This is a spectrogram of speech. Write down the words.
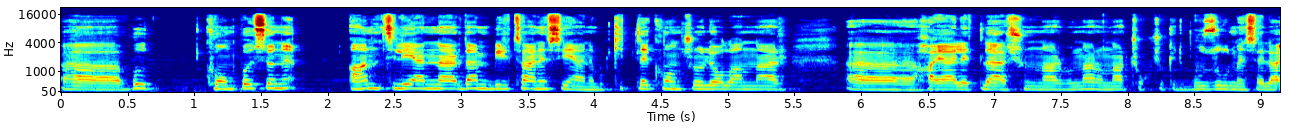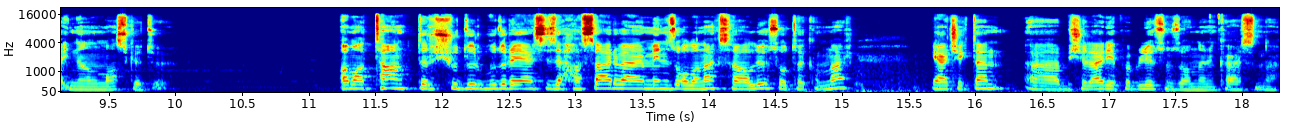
Ee, bu kompozisyonu antileyenlerden bir tanesi yani. Bu kitle kontrolü olanlar, e, hayaletler, şunlar bunlar onlar çok çok kötü. Buzul mesela inanılmaz kötü. Ama tanktır, şudur budur eğer size hasar vermeniz olanak sağlıyorsa o takımlar gerçekten e, bir şeyler yapabiliyorsunuz onların karşısında.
